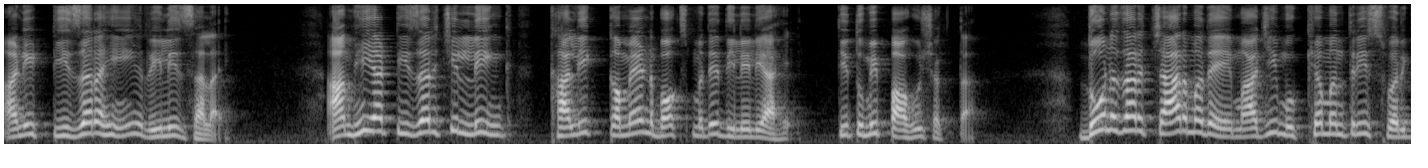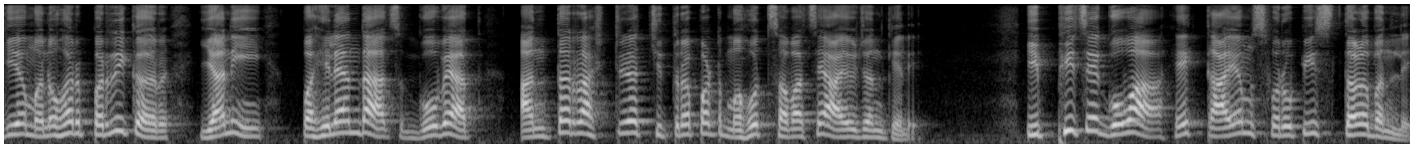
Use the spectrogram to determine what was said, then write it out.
आणि टीझरही रिलीज झाला आहे आम्ही या टीझरची लिंक खाली कमेंट बॉक्समध्ये दिलेली आहे. ती तुम्ही पाहू शकता. दोन हजार चारमध्ये माजी मुख्यमंत्री स्वर्गीय मनोहर पर्रीकर यांनी पहिल्यांदाच गोव्यात आंतरराष्ट्रीय चित्रपट महोत्सवाचे आयोजन केले. इफ्फीचे गोवा हे कायमस्वरूपी स्थळ बनले.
